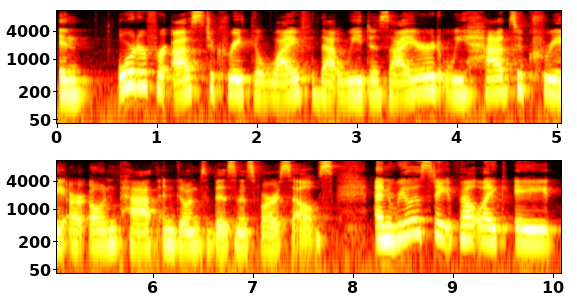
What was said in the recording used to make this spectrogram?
in order for us to create the life that we desired, we had to create our own path and go into business for ourselves. And real estate felt like a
